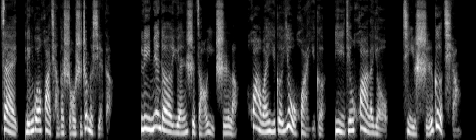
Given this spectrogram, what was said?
在灵官画墙的时候是这么写的：里面的原是早已吃了，画完一个又画一个，已经画了有几十个墙，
